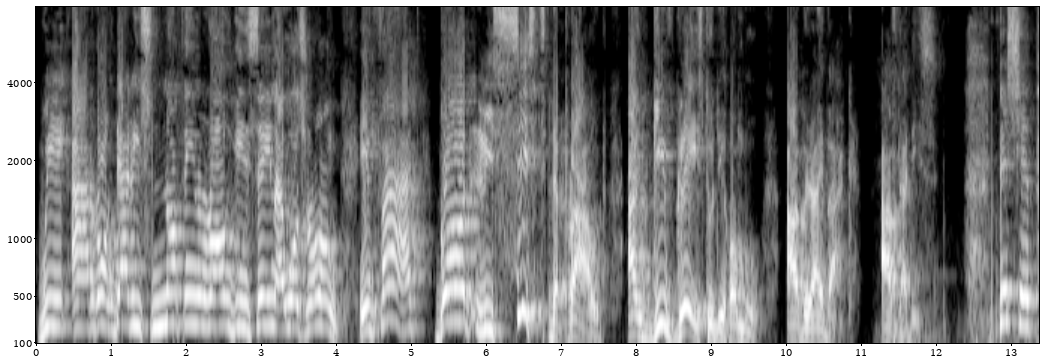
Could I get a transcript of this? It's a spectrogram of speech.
We are wrong. There is nothing wrong in saying I was wrong. In fact, God resists the proud and give grace to the humble. I'll be right back after this. Bishop,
